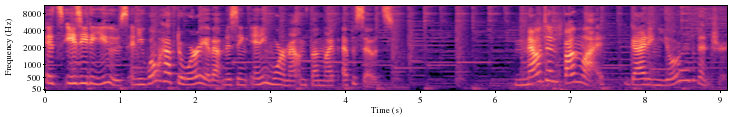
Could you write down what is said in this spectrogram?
It's easy to use, and you won't have to worry about missing any more Mountain Fun Life episodes. Mountain Fun Life, guiding your adventure.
